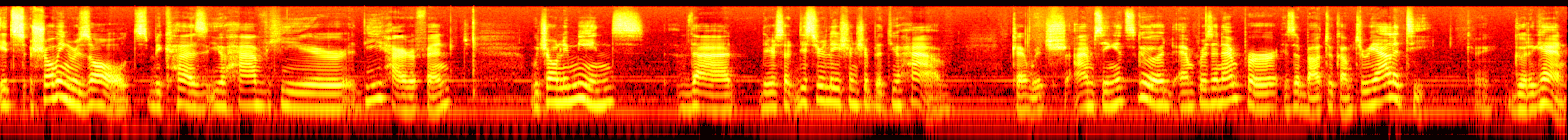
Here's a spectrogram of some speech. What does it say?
it's showing results because you have here the Hierophant, which only means that there's a, this relationship that you have, okay, which I'm seeing it's good. Empress and Emperor is about to come to reality, okay, good again.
